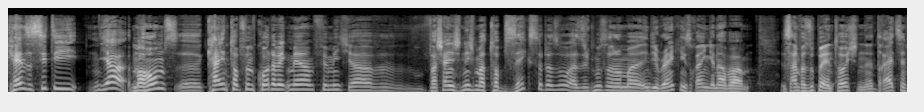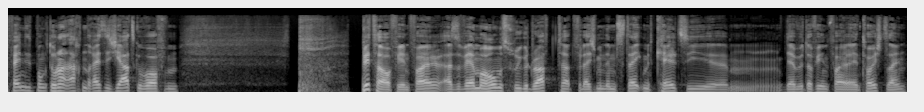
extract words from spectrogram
Kansas City, ja, Mahomes, äh, kein Top 5 Quarterback mehr für mich, ja, wahrscheinlich nicht mal Top 6 oder so, also ich muss da nochmal in die Rankings reingehen, aber ist einfach super enttäuschend, ne? 13 Fantasy-Punkte, 138 Yards geworfen, bitter auf jeden Fall. Also wer Mahomes früh gedraftet hat, vielleicht mit einem Steak mit Kelsey, ähm, der wird auf jeden Fall enttäuscht sein.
